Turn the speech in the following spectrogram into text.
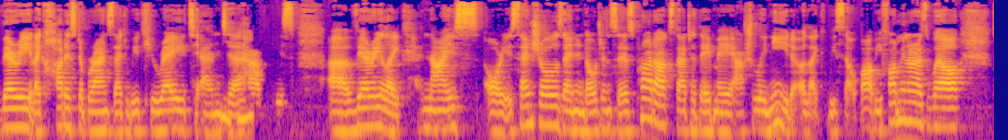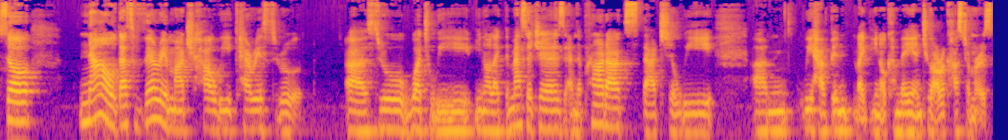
very like hottest brands that we curate and uh, mm-hmm. uh, have these uh, very like nice or essentials and indulgences products that they may actually need. Uh, like we sell Bobbie formula as well, so now that's very much how we carry through uh, through what we you know like the messages and the products that we um, we have been like you know conveying to our customers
